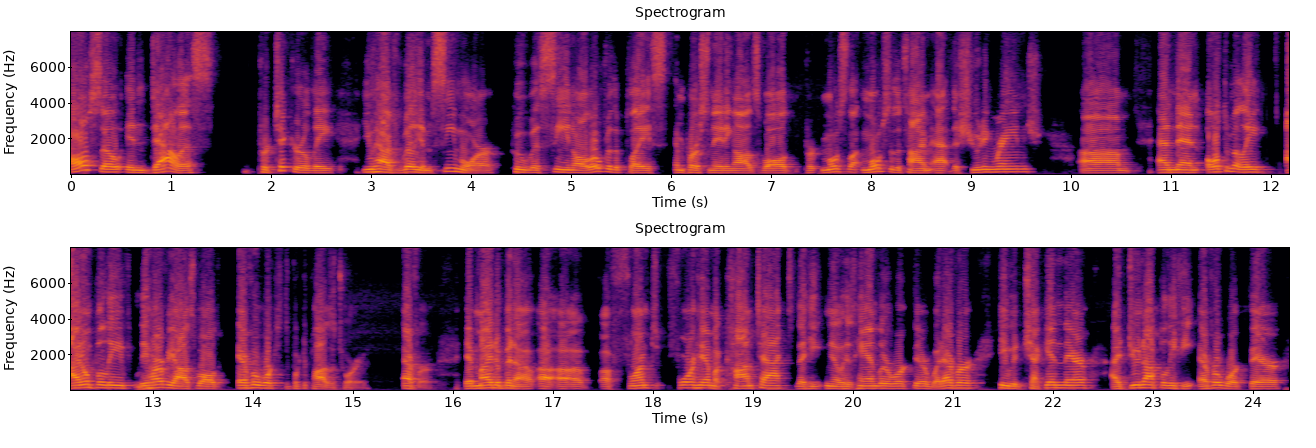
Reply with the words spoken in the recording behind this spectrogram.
also in Dallas, particularly, you have William Seymour, who was seen all over the place impersonating Oswald most most of the time at the shooting range. Um, and then ultimately, I don't believe Lee Harvey Oswald ever worked at the book depository, ever. It might have been a, a, a front for him, a contact that he, you know, his handler worked there, whatever. He would check in there. I do not believe he ever worked there.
